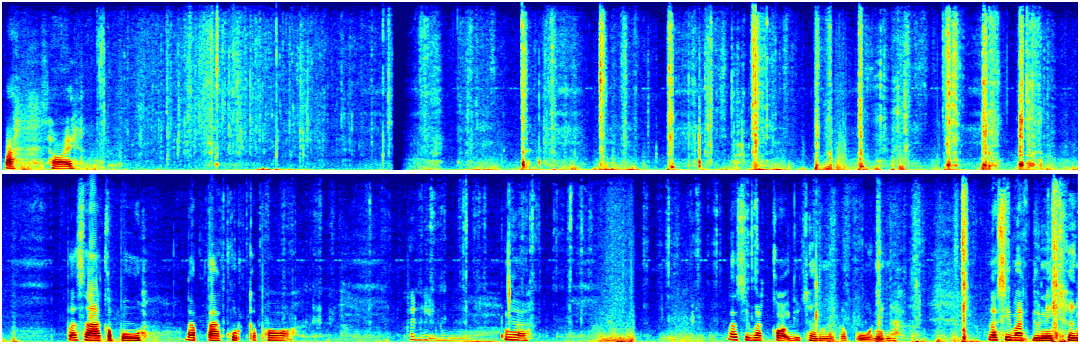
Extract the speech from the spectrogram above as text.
ไปถอย ภาษากระปู รับตาขุดกระเพาะท่านเห็นหูเนี่ยเราสิมาเกาะอยู่เทิงในกระปูนี่นะเราสิมักอยู่ในเทิง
